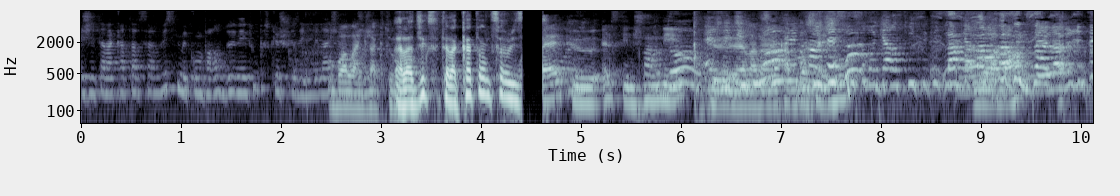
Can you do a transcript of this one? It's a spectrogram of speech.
j'étais à la cata de service, mais qu'on me pardonnait tout parce que je faisais le ménage. Voilà, exactement. Elle a dit que c'était la catin de service. Que elle, c'était une cheminée. Pardon. Elle j'ai dit un les princesses, regarde qui fait que La, la phrase exacte, la vérité,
